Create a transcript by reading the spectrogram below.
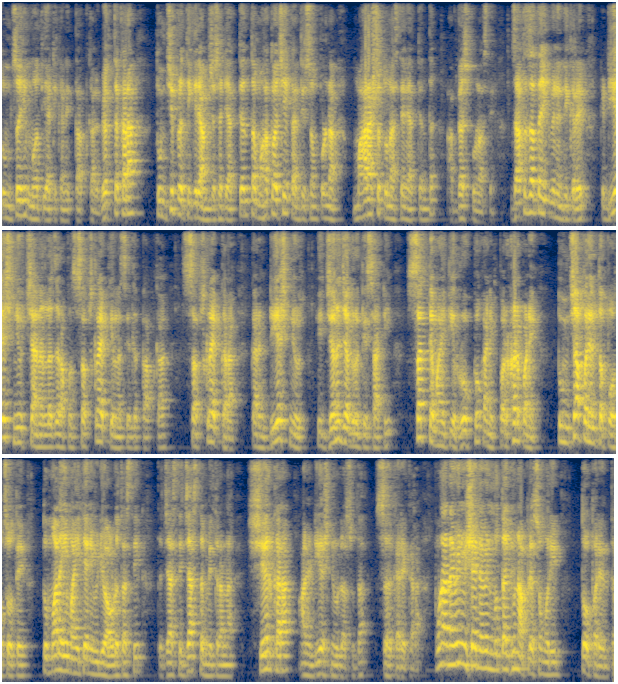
तुमचंही मत या ठिकाणी तात्काळ व्यक्त करा. तुमची प्रतिक्रिया आमच्यासाठी अत्यंत महत्वाची आहे कारण ती संपूर्ण महाराष्ट्रातून असते आणि अत्यंत अभ्यासपूर्ण असते. जाता जाता एक विनंती करेल की डीएस न्यूज चॅनलला जर आपण सबस्क्राईब केलं नसेल तर तात्काळ सबस्क्राईब करा. कारण डीएस न्यूज ही जनजागृतीसाठी सत्य माहिती रोखोक आणि परखडपणे तुमच्यापर्यंत पोहोचवते. तुम्हाला ही माहिती आणि व्हिडिओ आवडत असतील तर जास्तीत जास्त मित्रांना शेअर करा आणि डीएस न्यूजला सुद्धा सहकार्य करा. पुन्हा नवीन विषय नवीन मुद्दा घेऊन आपल्यासमोर येईल. तोपर्यंत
